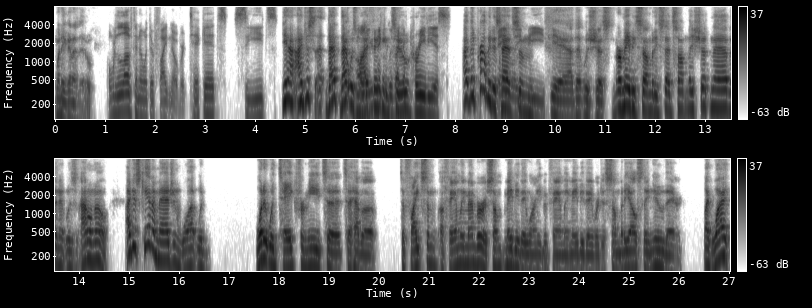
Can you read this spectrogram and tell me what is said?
What are you gonna do? I would love to know what they're fighting over. Tickets, seats. Yeah, I just uh, that that was Oh, my thinking was too. like previous I, they probably just had some beef. Yeah, that was just, or maybe somebody said something they shouldn't have, and it was, I don't know. I just can't imagine what would, what it would take for me to to have a to fight some a family member or some maybe they weren't even family, maybe they were just somebody else they knew there. Like, why?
